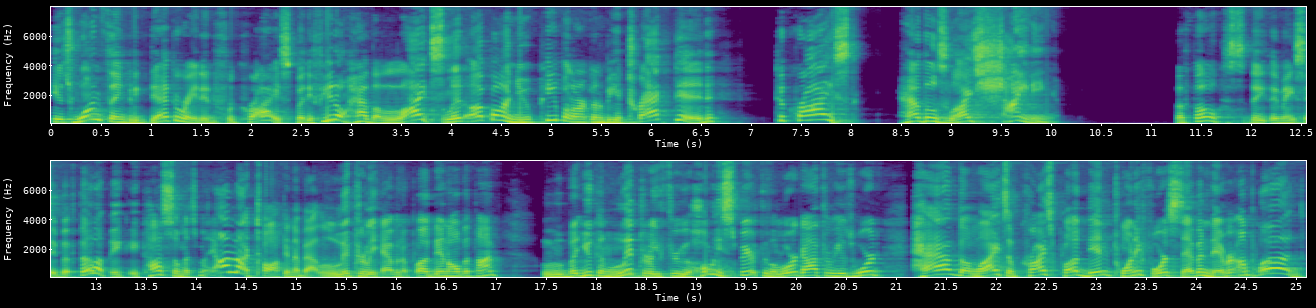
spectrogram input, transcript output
It's one thing to be decorated for Christ, but if you don't have the lights lit up on you, people aren't going to be attracted to Christ. Have those lights shining. But folks, they, they may say, but Philip, it, it costs so much money. I'm not talking about literally having it plugged in all the time. But you can literally, through the Holy Spirit, through the Lord God, through His Word, have the lights of Christ plugged in 24 7, never unplugged.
